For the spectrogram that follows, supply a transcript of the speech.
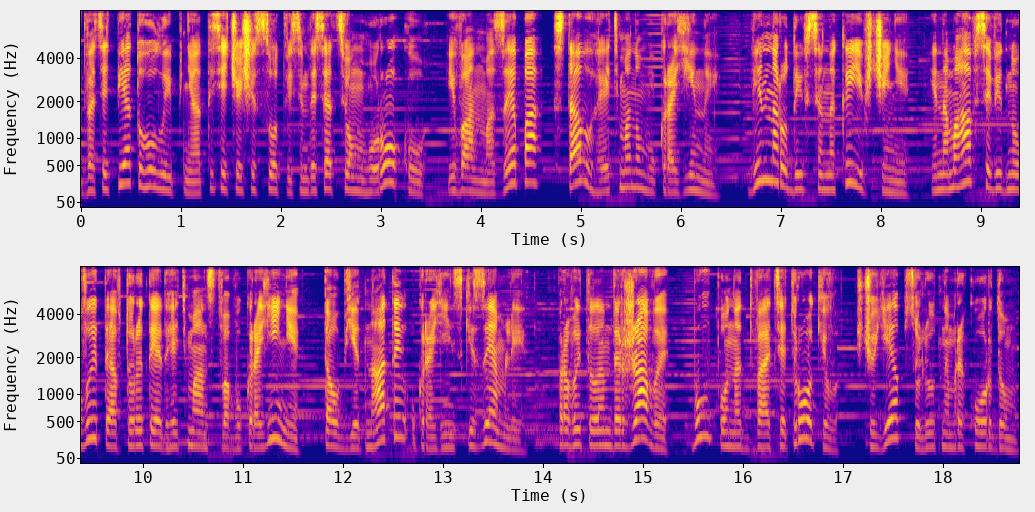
25 липня 1687 року Іван Мазепа став гетьманом України. Він народився на Київщині і намагався відновити авторитет гетьманства в Україні та об'єднати українські землі. Правителем держави був понад 20 років, що є абсолютним рекордом.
